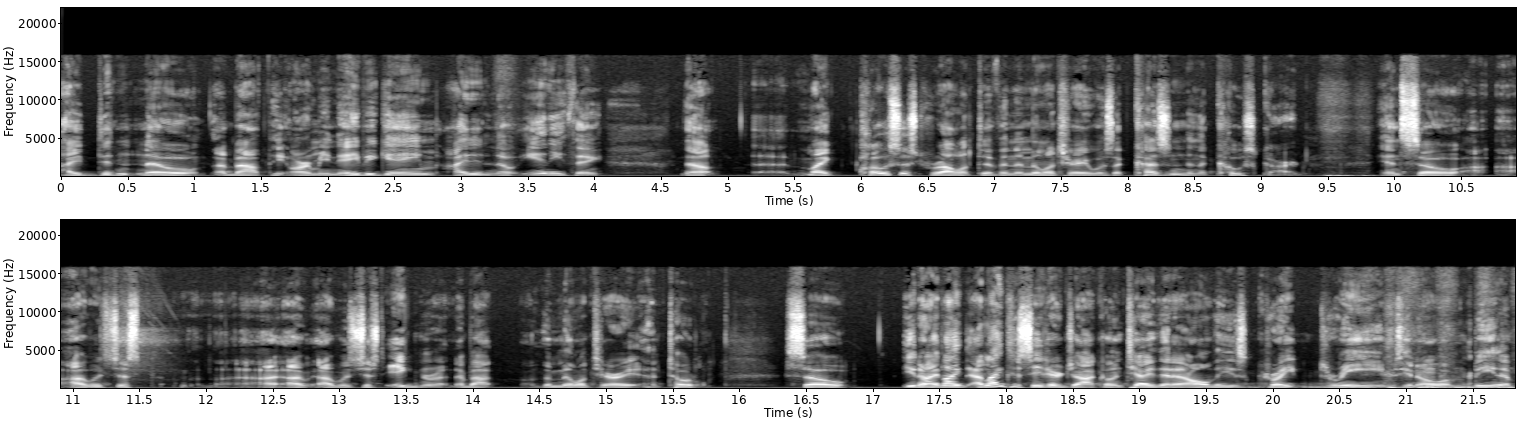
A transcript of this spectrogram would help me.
I didn't know about the Army Navy game. I didn't know anything. Now, uh, my closest relative in the military was a cousin in the Coast Guard, and so I, I was just I, I, I was just ignorant about the military uh, total. So. You know, I'd like I'd like to sit here, Jocko, and tell you that I had all these great dreams, you know, of being a,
